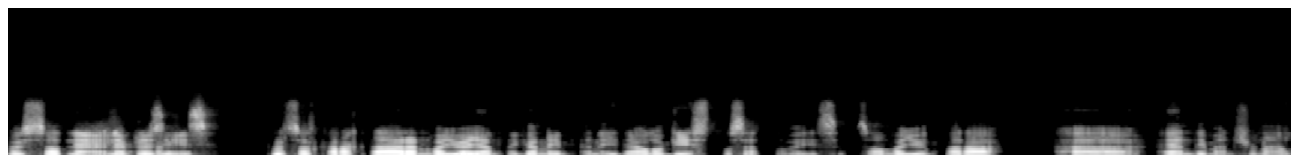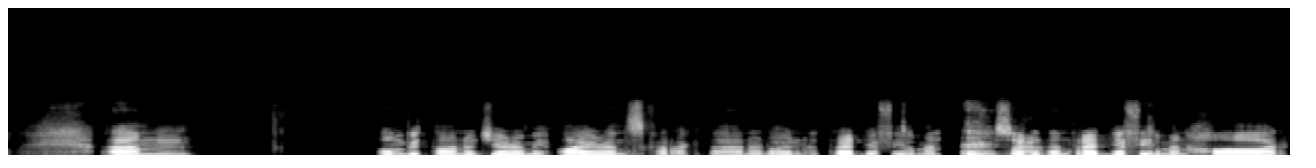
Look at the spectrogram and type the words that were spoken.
Plus att, nej, nej, precis. Plus att karaktären var ju egentligen en ideologist på sätt och vis. Så han var ju inte bara uh, endimensionell. Um, mm. Om vi tar nu Jeremy Irons karaktär nu då i den här tredje filmen. Så ja. den tredje filmen har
